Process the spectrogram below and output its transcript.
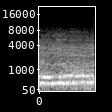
Gracias.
